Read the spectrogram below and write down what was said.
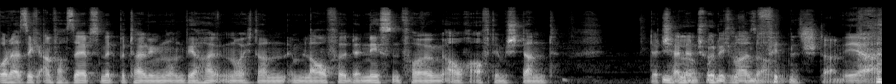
oder sich einfach selbst mitbeteiligen und wir halten euch dann im Laufe der nächsten Folgen auch auf dem Stand der Challenge, würde ich mal sagen. Fitnessstand. Ja.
